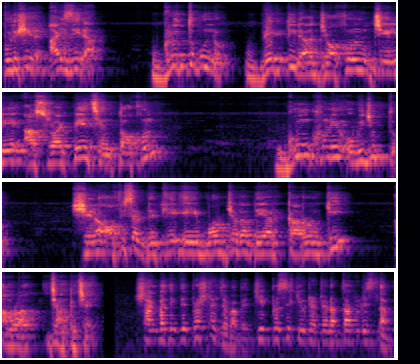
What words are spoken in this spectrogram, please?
পুলিশের আইজিরা, গুরুত্বপূর্ণ ব্যক্তিরা যখন জেলে আশ্রয় পেয়েছেন, তখন গুম খুনে অভিযুক্ত সেনা অফিসারদেরকে এই মর্যাদা দেওয়ার কারণ কি আমরা জানতে চাই। সাংবাদিকদের প্রশ্নের জবাবে চিফ প্রসিকিউটর জনাব তাজুল ইসলাম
